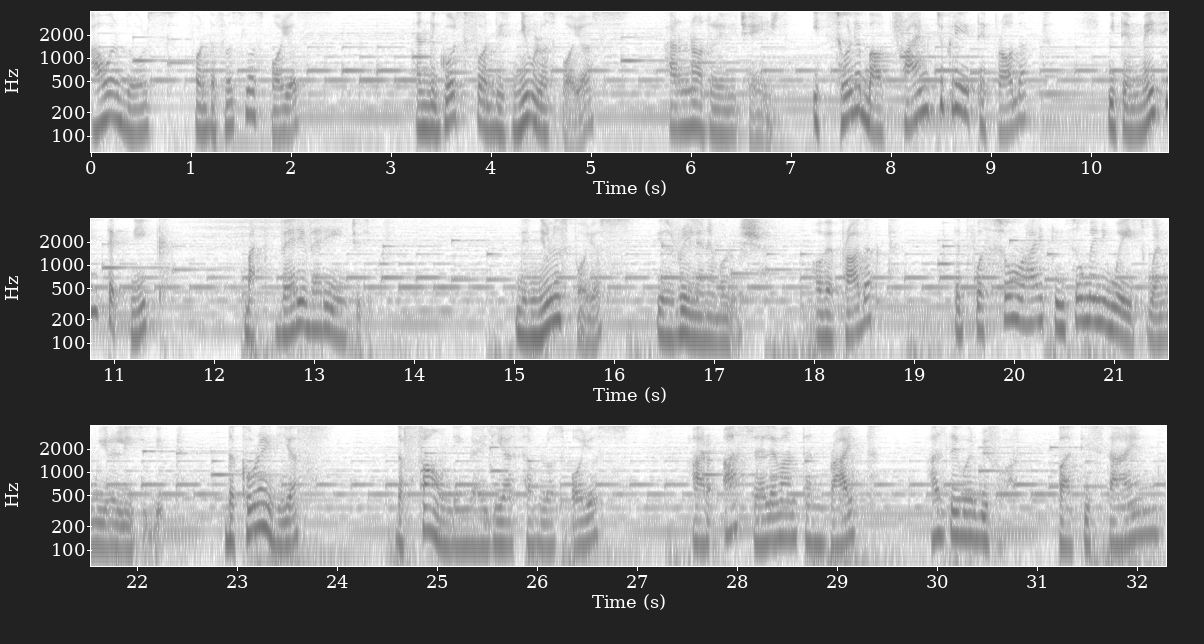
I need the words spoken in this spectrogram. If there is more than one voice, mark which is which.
Speaker 1: our goals for the first Los Pollos and the goals for this new Los Pollos are not really changed. It's all about trying to create a product with amazing technique but very very intuitive. This new Los Pollos is really an evolution of a product that was so right in so many ways when we released it. The core ideas, the founding ideas of Los Pollos are as relevant and right as they were before. But this time,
